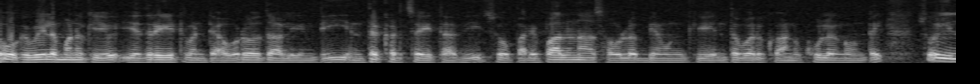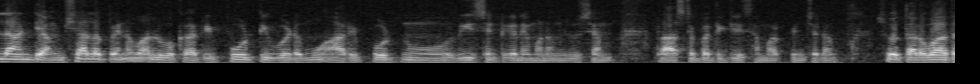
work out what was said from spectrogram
ఒకవేళ మనకు ఎదురయ్యేటువంటి అవరోధాలు ఏంటి? ఎంత ఖర్చు అవుతుంది సో పరిపాలనా సౌలభ్యంకి ఎంతవరకు అనుకూలంగా ఉంటాయి? సో ఇలాంటి అంశాలపైన వాళ్ళు ఒక రిపోర్ట్ ఇవ్వడము ఆ రిపోర్ట్ను రీసెంట్గానే మనం చూసాం రాష్ట్రపతికి సమర్పించడం. సో తర్వాత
